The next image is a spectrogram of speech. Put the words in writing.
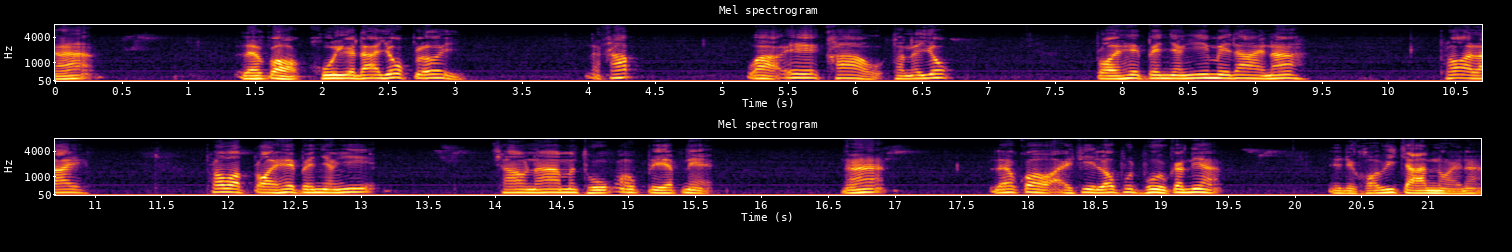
นะ แล้วก็คุยกับนายกเลยนะครับ ว่าเอ๊ข้าวทนายก ปล่อยให้เป็นอย่างนี้ไม่ได้นะ เพราะอะไร เพราะว่าปล่อยให้เป็นอย่างนี้ ชาวนามันถูกเอาเปรียบเนี่ย นะแล้วก็ไอ้ที่เราพูดพูดกันเนี่ยเดี๋ยวขอวิจารณ์หน่อยนะ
